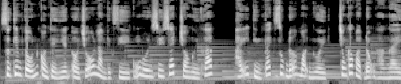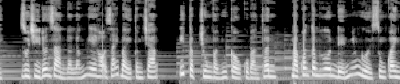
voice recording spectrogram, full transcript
sự khiêm tốn còn thể hiện ở chỗ làm việc gì cũng luôn suy xét cho người khác. Hãy tìm cách giúp đỡ mọi người trong các hoạt động hàng ngày, dù chỉ đơn giản là lắng nghe họ giải bày tâm trạng, ít tập trung vào nhu cầu của bản thân mà quan tâm hơn đến những người xung quanh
